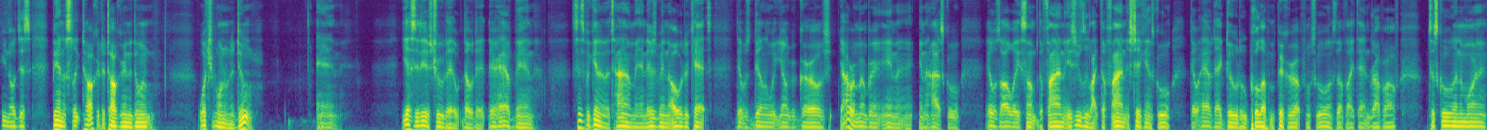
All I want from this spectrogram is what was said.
you know, just being a slick talker to talk her into doing what you want them to do. And yes, it is true that though that there have been since beginning of time, man. There's been older cats that was dealing with younger girls. Y'all remember in in high school, it was always some the fine. It's usually like the finest chick in school that would have that dude who pull up and pick her up from school and stuff like that and drop her off to school in the morning.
